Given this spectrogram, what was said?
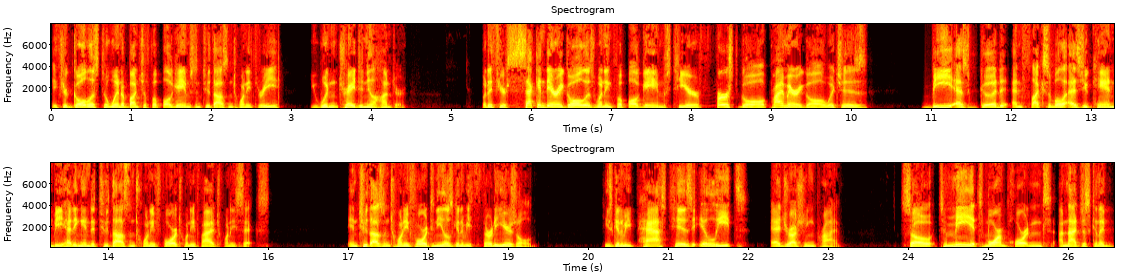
if your goal is to win a bunch of football games in 2023, you wouldn't trade Danielle Hunter. But if your secondary goal is winning football games to your first goal, primary goal, which is be as good and flexible as you can be heading into 2024, 25, 26. In 2024, Danielle is going to be 30 years old. He's going to be past his elite edge rushing prime. So to me, it's more important. I'm not just going to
